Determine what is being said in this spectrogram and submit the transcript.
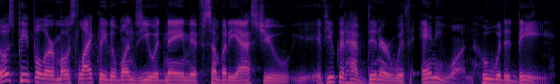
Those people are most likely the ones you would name if somebody asked you if you could have dinner with anyone, who would it be?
